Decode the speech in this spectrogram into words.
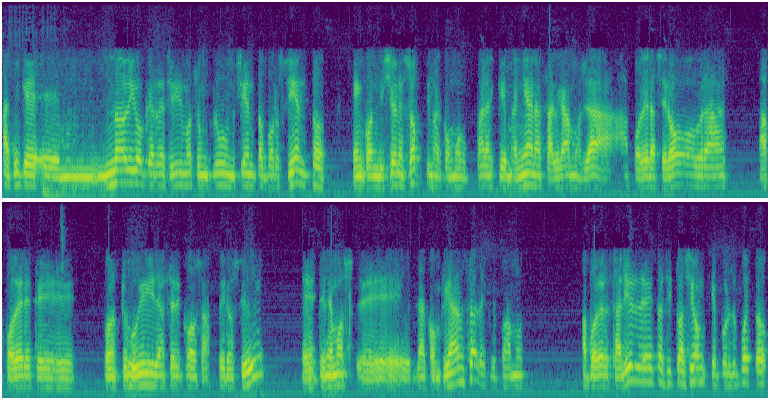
Así que eh, no digo que recibimos un club un ciento por ciento en condiciones óptimas como para que mañana salgamos ya a poder hacer obras, a poder este, construir, hacer cosas, pero sí eh, tenemos eh, la confianza de que vamos a poder salir de esta situación que por supuesto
